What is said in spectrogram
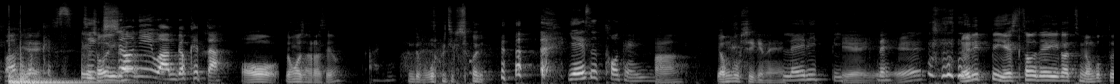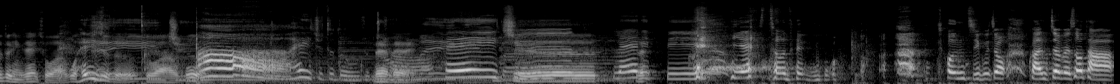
yesterday. 완벽했어. 예. 딕션이 완벽했다. 어 영어 잘하세요? 아니요. 근데 뭘 딕션이 Yesterday. 아 영국식이네 Let it be. 예, 예. 네. 레리비 예스터데이 같은 명곡들도 굉장히 좋아하고 헤이즈도 좋아하고 아, 헤이 주드도 너무 좋죠. 네네. 헤이 주. 주 Let it be yesterday 뭐. 전 지구적 관점에서 다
